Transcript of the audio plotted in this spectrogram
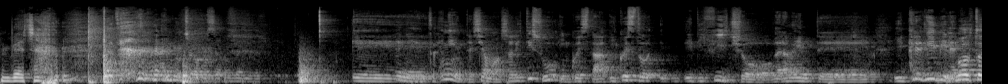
invece. non ce la possiamo e, E siamo saliti su in, questa- in questo edificio veramente incredibile. Molto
